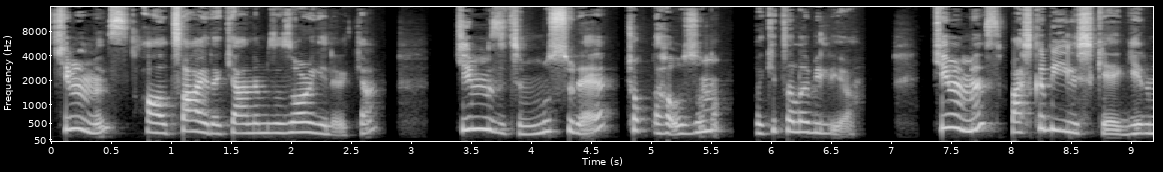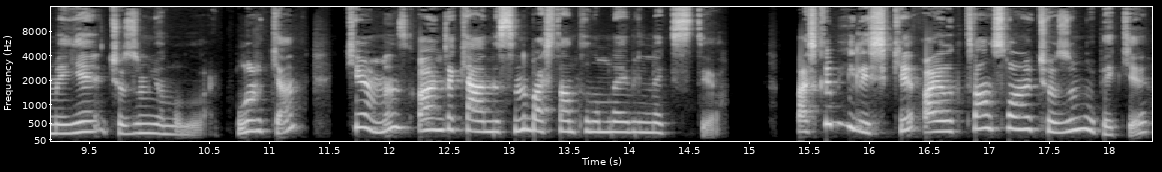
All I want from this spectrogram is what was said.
Kimimiz 6 ayda kendimize zor gelirken kimimiz için bu süre çok daha uzun vakit alabiliyor. Kimimiz başka bir ilişkiye girmeyi çözüm yolu olarak bulurken kimimiz önce kendisini baştan tanımlayabilmek istiyor. Başka bir ilişki ayrılıktan sonra çözüm mü peki?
